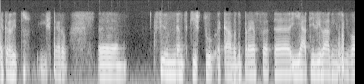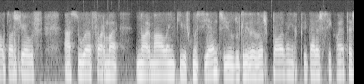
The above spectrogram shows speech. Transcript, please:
acredito e espero uh, firmemente que isto acaba depressa uh, e a atividade em si volta aos seus, à sua forma normal em que os comerciantes e os utilizadores podem requisitar as bicicletas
